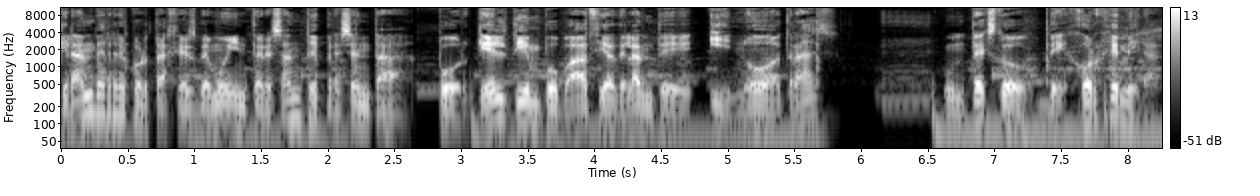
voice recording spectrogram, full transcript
Grandes reportajes de Muy Interesante presenta ¿Por qué el tiempo va hacia adelante y no atrás? Un texto de Jorge Mira.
